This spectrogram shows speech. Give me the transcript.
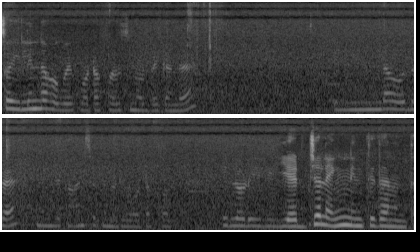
ಸೊ ಇಲ್ಲಿಂದ ಹೋಗ್ಬೇಕು ವಾಟರ್ ಫಾಲ್ಸ್ ನೋಡ್ಬೇಕಂದ್ರೆ. ಇಲ್ಲಿಂದ ಹೋದ್ರೆ ನಿಮಗೆ ಕಾಣಿಸುತ್ತೆ ನೋಡಿ ವಾಟರ್ ಫಾಲ್ಸ್ ಇಲ್ಲಿ ನೋಡಿ ಇದು ಎಡ್ಜಲ್ಲಿ ಹೆಂಗೆ ನಿಂತಿದ್ದಾನಂತ.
